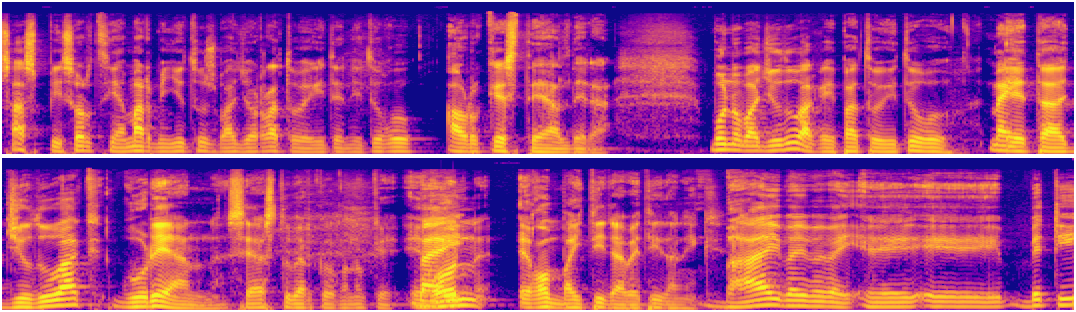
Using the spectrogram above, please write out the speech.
zazpi sortzi amar minutuz ba jorratu egiten ditugu aurkeste aldera. Bueno, ba, juduak aipatu ditugu, bai. eta juduak gurean zehaztu beharko genuke. Bai. Egon, egon baitira beti danik. Bai, bai, bai, bai. E, e, beti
